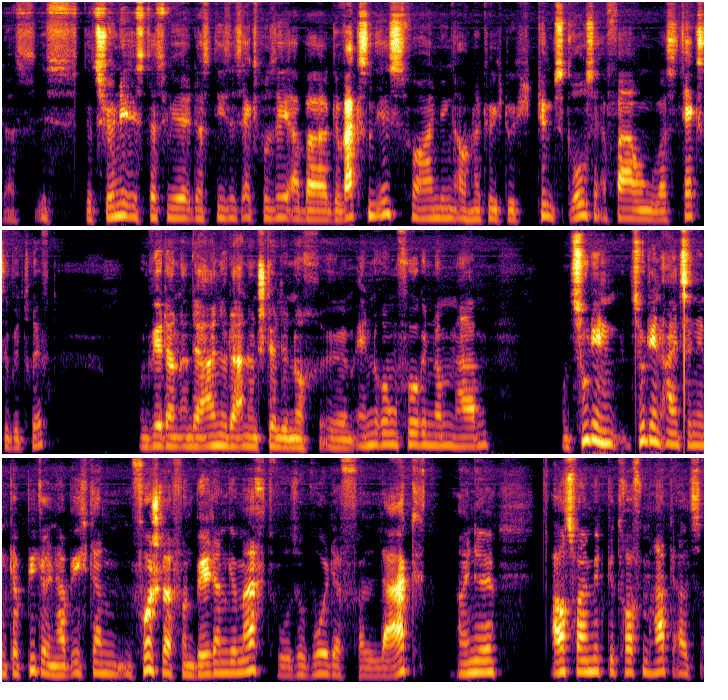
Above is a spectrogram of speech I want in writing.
Das, ist, das Schöne ist, dass, wir, dass dieses Exposé aber gewachsen ist, vor allen Dingen auch natürlich durch Tims große Erfahrung, was Texte betrifft. Und wir dann an der einen oder anderen Stelle noch äh, Änderungen vorgenommen haben. Und zu den, zu den einzelnen Kapiteln habe ich dann einen Vorschlag von Bildern gemacht, wo sowohl der Verlag eine Auswahl mitgetroffen hat, als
